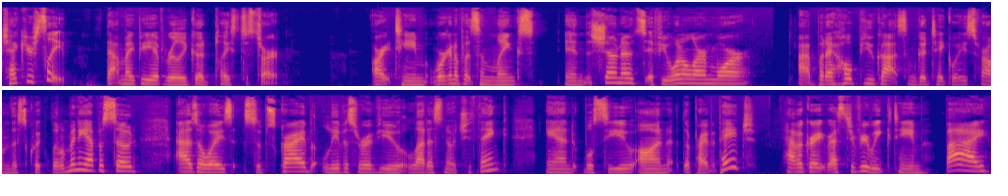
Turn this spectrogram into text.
Check your sleep. That might be a really good place to start. All right, team, we're going to put some links in the show notes if you want to learn more. Uh, but I hope you got some good takeaways from this quick little mini episode. As always, subscribe, leave us a review, let us know what you think, and we'll see you on the private page. Have a great rest of your week, team. Bye.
